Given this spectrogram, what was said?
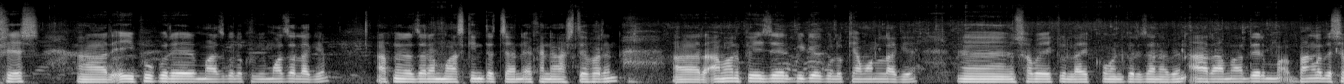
ফ্রেশ আর এই পুকুরের মাছগুলো খুবই মজা লাগে। আপনারা যারা মাছ কিনতে চান এখানে আসতে পারেন। আর আমার পেজের ভিডিওগুলো কেমন লাগে সবাই একটু লাইক কমেন্ট করে জানাবেন। আর আমাদের বাংলাদেশে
